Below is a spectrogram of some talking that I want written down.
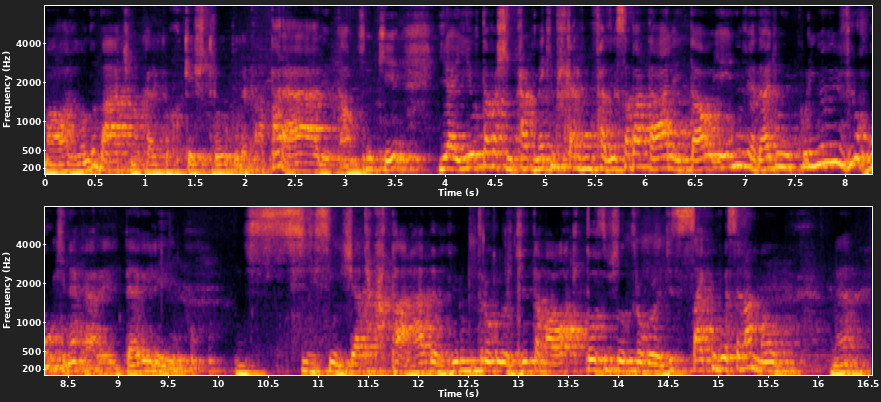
O maior vilão do Batman, o cara que orquestrou toda aquela parada e tal, não sei o quê. E aí eu tava achando, cara, como é que os caras vão fazer essa batalha e tal? E aí, na verdade, o Coringa vira o Hulk, né, cara? Ele pega, ele se, se injeta com a parada, vira um troglodita maior que todos os outros trogloditas e sai com você na mão, né?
